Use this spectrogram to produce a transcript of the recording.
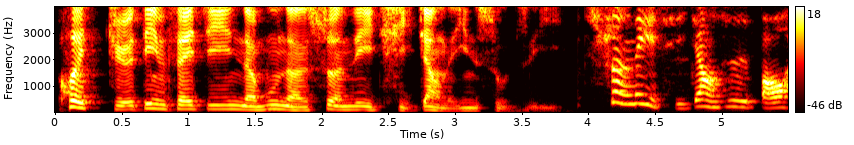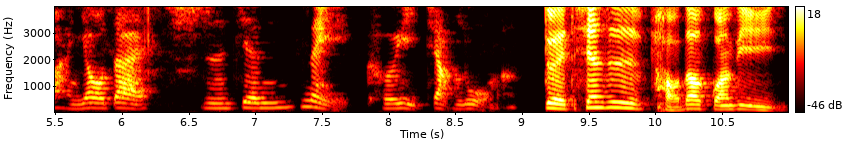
会决定飞机能不能顺利起降的因素之一。顺利起降是包含要在时间内可以降落吗？对，先是跑道关闭。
